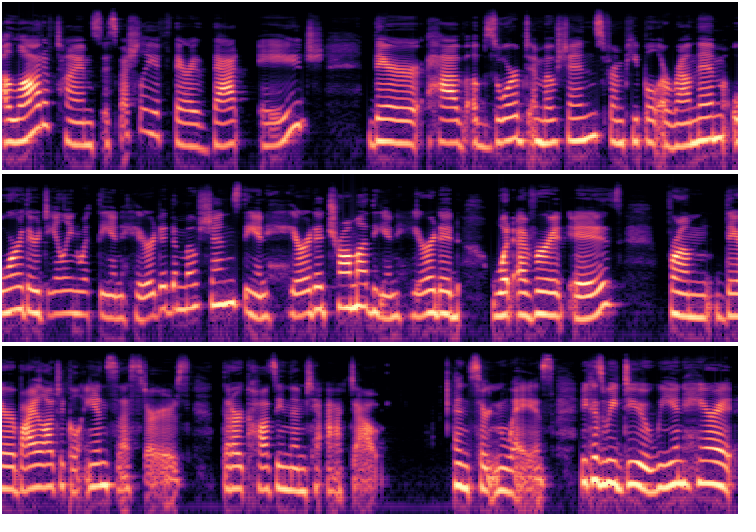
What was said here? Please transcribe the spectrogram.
a lot of times, especially if they're that age, they have absorbed emotions from people around them, or they're dealing with the inherited emotions, the inherited trauma, the inherited whatever it is from their biological ancestors that are causing them to act out in certain ways. Because we do, we inherit.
